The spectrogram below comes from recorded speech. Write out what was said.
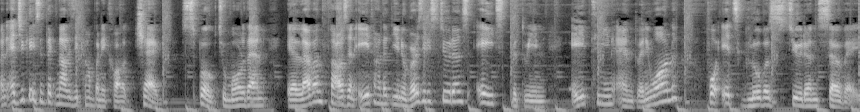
An education technology company called Chegg spoke to more than 11,800 university students aged between 18 and 21 for its global student survey.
